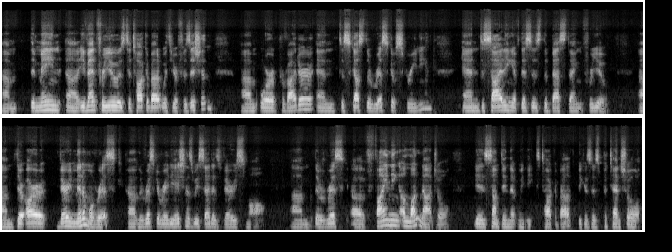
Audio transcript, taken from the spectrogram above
Um, the main uh, event for you is to talk about it with your physician um, or provider and discuss the risk of screening and deciding if this is the best thing for you. Um, there are very minimal risk. Um, the risk of radiation, as we said, is very small um, the risk of finding a lung nodule is something that we need to talk about because there's potential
